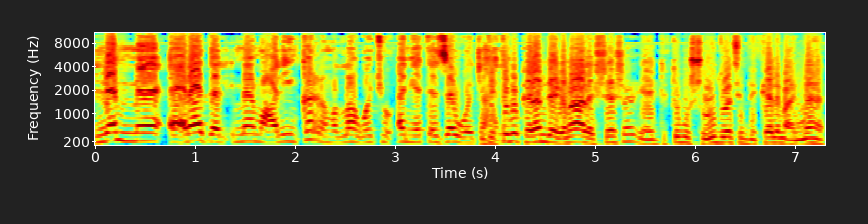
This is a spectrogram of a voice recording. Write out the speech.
لما أراد الإمام علي كرم الله وجهه أن يتزوج عليه. تكتبوا الكلام ده يا جماعة على الشاشة؟ يعني بتكتبوا الشروط دلوقتي بنتكلم عنها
